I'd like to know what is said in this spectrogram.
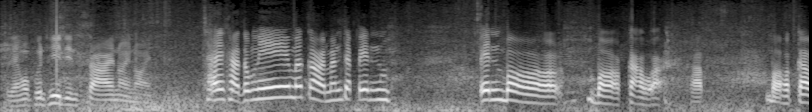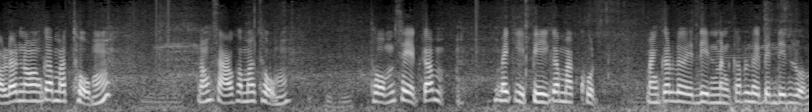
แสดงว่าพื้นที่ดินทรายหน่อยใช่ค่ะ ตรงนี้เมื่อก่อนมันจะเป็นเป็นบ่อบ่อเก่าอะๆครับ บ่อเก่าแล้วน้องก็มาถม น้องสาวเขามาถม ถมเสร็จก็ไม่กี่ปีก็มาขุด มันก็เลยดินมันก็เลยเป็นดินหลวม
